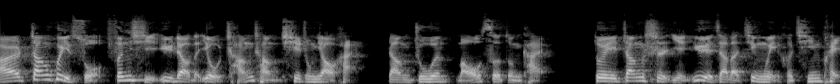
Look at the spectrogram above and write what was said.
而张会所分析预料的又常常切中要害，让朱温茅塞顿开，对张氏也越加的敬畏和钦佩。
